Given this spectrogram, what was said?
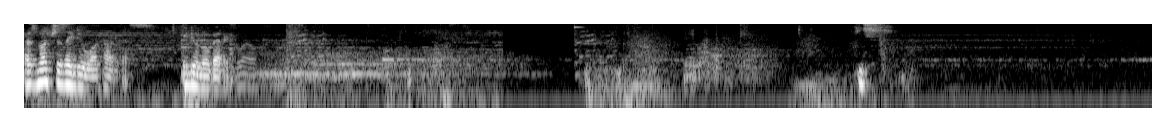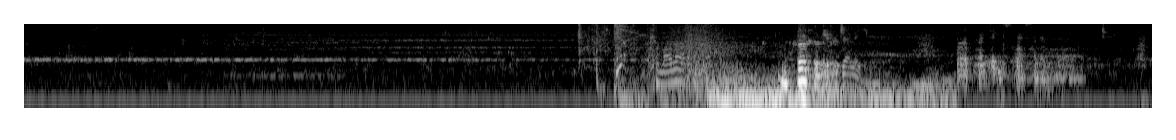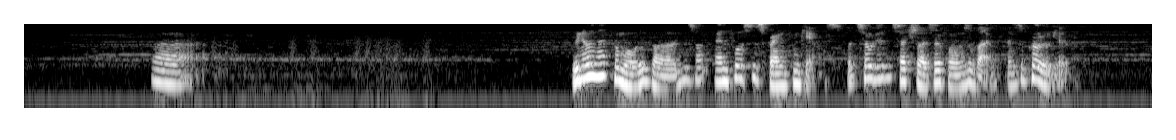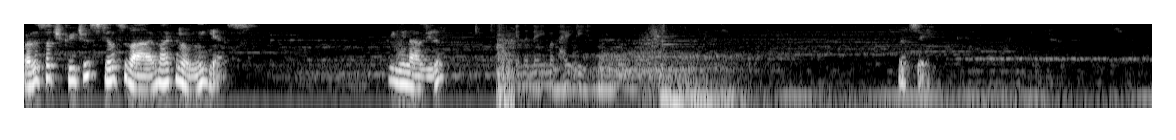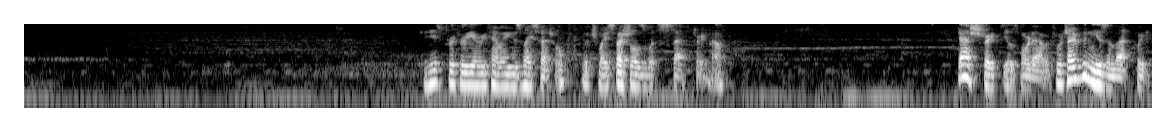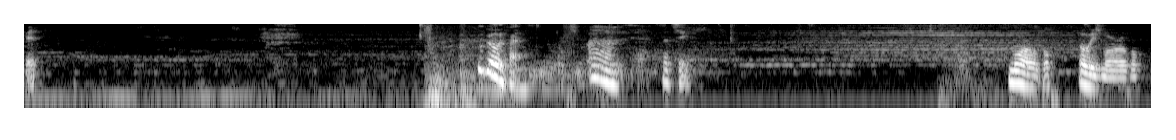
As much as I do want hardness, we do know better. As well. Yeesh. Come on up. Perfect. Jelly. A perfect specimen. Uh, we know that primordial gods and forces sprang from chaos, but so did such lesser forms of life as the protoglode. Whether such creatures still survive, I can only guess. You mean Azula? In the name of Hades. Let's see. Get hit for three every time I use my special, which my special is what's stacked right now. Dash Strike deals more damage, which I've been using that quite a bit. We'll go with that. Uh, let's see. Morable. Always morable. Good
